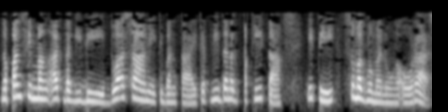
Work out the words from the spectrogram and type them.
napansimang at dagidi dua sami iti bantay ket dida nagpakita iti sumagmamano nga oras.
